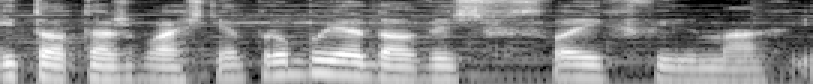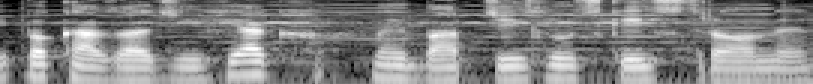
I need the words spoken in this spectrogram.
I to też właśnie próbuję dowieść w swoich filmach i pokazać ich jak najbardziej z ludzkiej strony.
